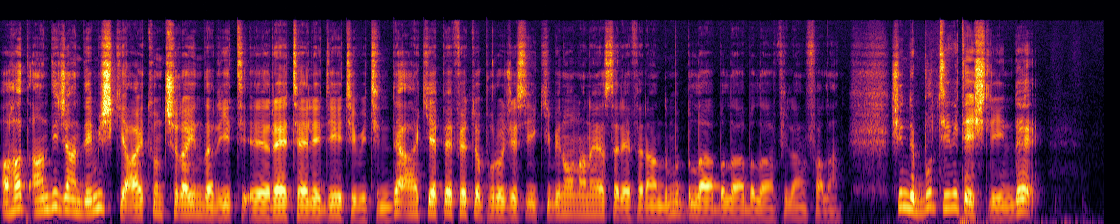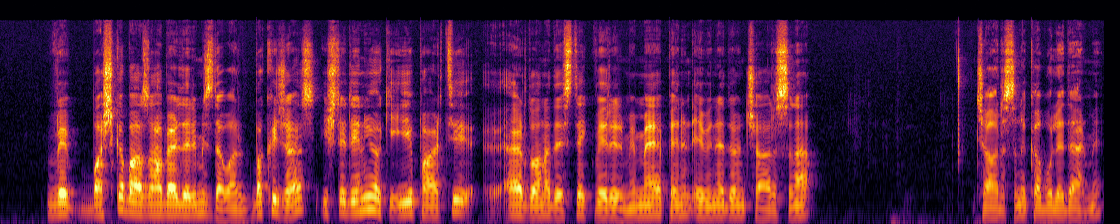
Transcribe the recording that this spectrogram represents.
Ahat Andican demiş ki Aytun Çıray'ın da RTL'diği tweetinde AKP FETÖ projesi 2010 anayasa referandumu bla bla bla filan falan. Şimdi bu tweet eşliğinde ve başka bazı haberlerimiz de var. Bakacağız. İşte deniyor ki İyi Parti Erdoğan'a destek verir mi? MHP'nin evine dön çağrısına çağrısını kabul eder mi?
